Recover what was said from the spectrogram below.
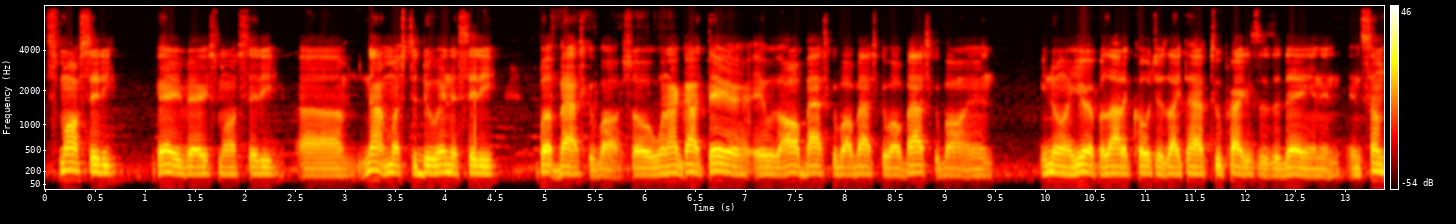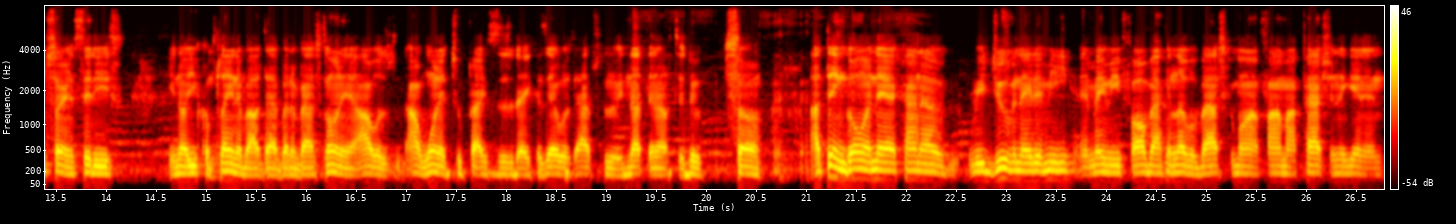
small city, very, very small city. Um, not much to do in the city but basketball. So when I got there, it was all basketball, basketball, basketball. And you know, in Europe, a lot of coaches like to have two practices a day, and in, in some certain cities, you know, you complain about that. But in Basconia, I was I wanted two practices a day because there was absolutely nothing else to do. So, I think going there kind of rejuvenated me and made me fall back in love with basketball and find my passion again. And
